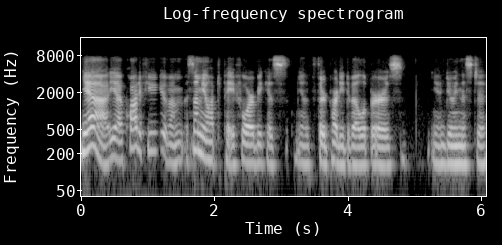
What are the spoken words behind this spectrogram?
yeah yeah quite a few of them some you'll have to pay for because you know third party developers you know doing this to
